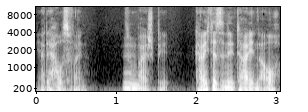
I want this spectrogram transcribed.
ja, der Hauswein zum Mhm. Beispiel. Kann ich das in Italien auch?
